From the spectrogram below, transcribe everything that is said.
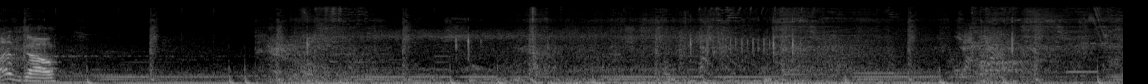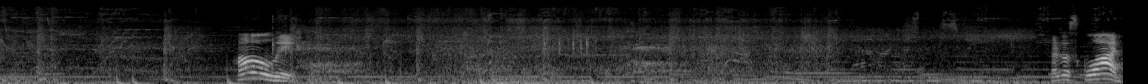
Let's go. Holy. There's a squad.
